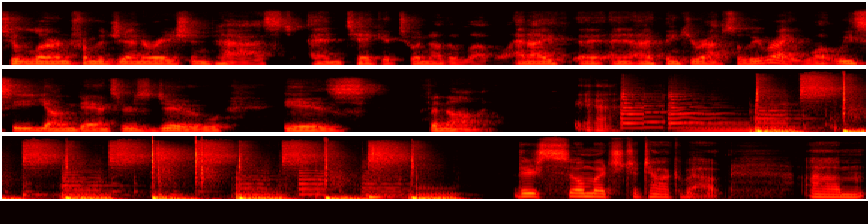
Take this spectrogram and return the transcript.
to learn from the generation past and take it to another level. And i and i think you're absolutely right. What we see young dancers do is phenomenal. Yeah. There's so much to talk about um,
